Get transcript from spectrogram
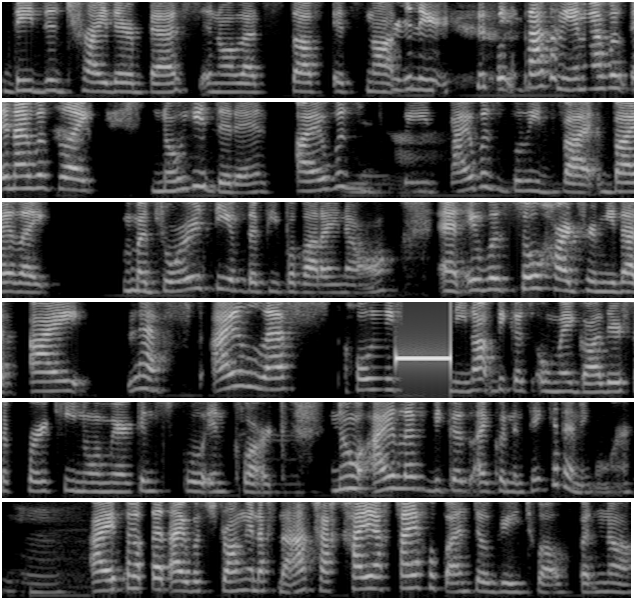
they did try their best and all that stuff. It's not Really? exactly. And I was and I was like, no, you didn't. I was Yeah. bullied. I was bullied by by like majority of the people that I know. And it was so hard for me that I left. I left holy not because oh my god, there's a quirky no American school in Clark. No, I left because I couldn't take it anymore. Mhm. I thought that I was strong enough na ah, kaya kaya ko pa until grade 12 but no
